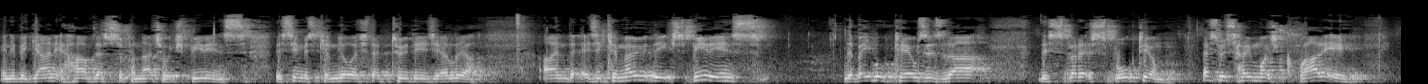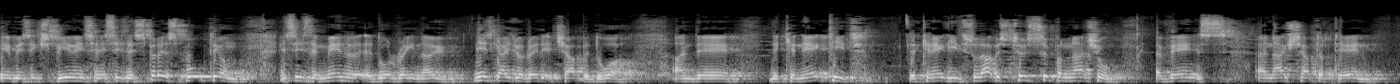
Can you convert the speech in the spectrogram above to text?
and he began to have this supernatural experience, the same as Cornelius did two days earlier. And as he came out, the experience the Bible tells us that the Spirit spoke to him. This was how much clarity he was experiencing. It says the Spirit spoke to him and says the men are at the door right now. These guys were ready to chap the door and uh, they connected. They connected. So that was two supernatural events in Acts chapter 10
